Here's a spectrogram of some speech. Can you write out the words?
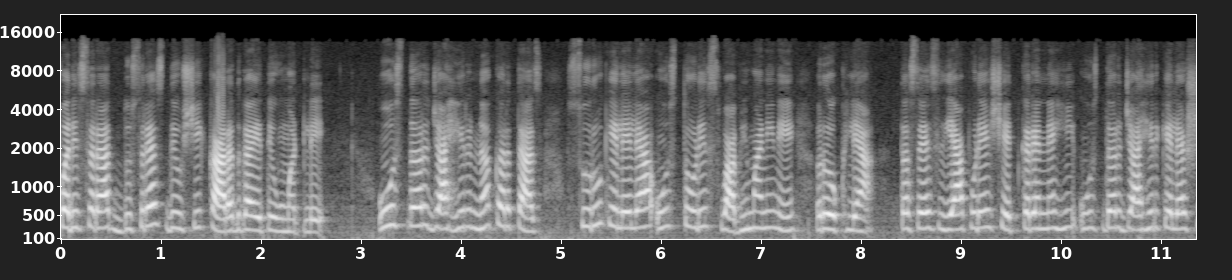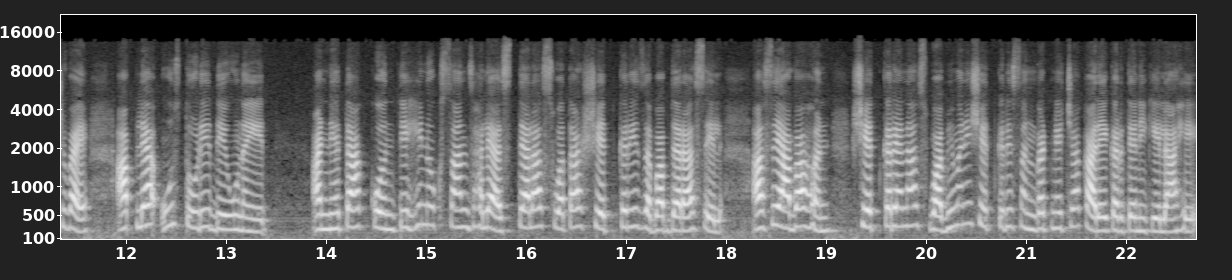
परिसरात दुसऱ्याच दिवशी कारदगा येथे उमटले. ऊस दर जाहीर न करताच सुरू केलेल्या ऊस तोडी स्वाभिमानीने रोखल्या. तसेच यापुढे शेतकऱ्यांनीही ऊस दर जाहीर केल्याशिवाय आपल्या ऊस तोडी देऊ नयेत. अन्यथा कोणतेही नुकसान झाल्यास त्याला स्वतः शेतकरी जबाबदार असेल असे आवाहन शेतकऱ्यांना स्वाभिमानी शेतकरी संघटनेच्या कार्यकर्त्यांनी केलं आहे.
